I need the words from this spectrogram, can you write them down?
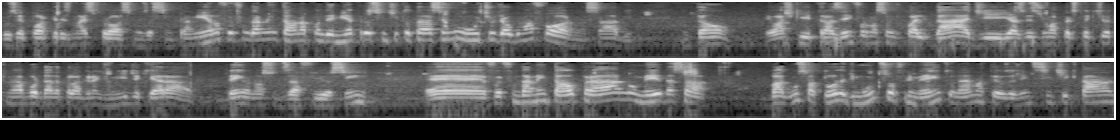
os repórteres mais próximos, assim. Para mim, ela foi fundamental na pandemia para eu sentir que eu estava sendo útil de alguma forma, sabe? Então, eu acho que trazer informação de qualidade e às vezes de uma perspectiva que não é abordada pela grande mídia, que era bem o nosso desafio, assim, é, foi fundamental para, no meio dessa bagunça toda, de muito sofrimento, né, Matheus? A gente sentir que está,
